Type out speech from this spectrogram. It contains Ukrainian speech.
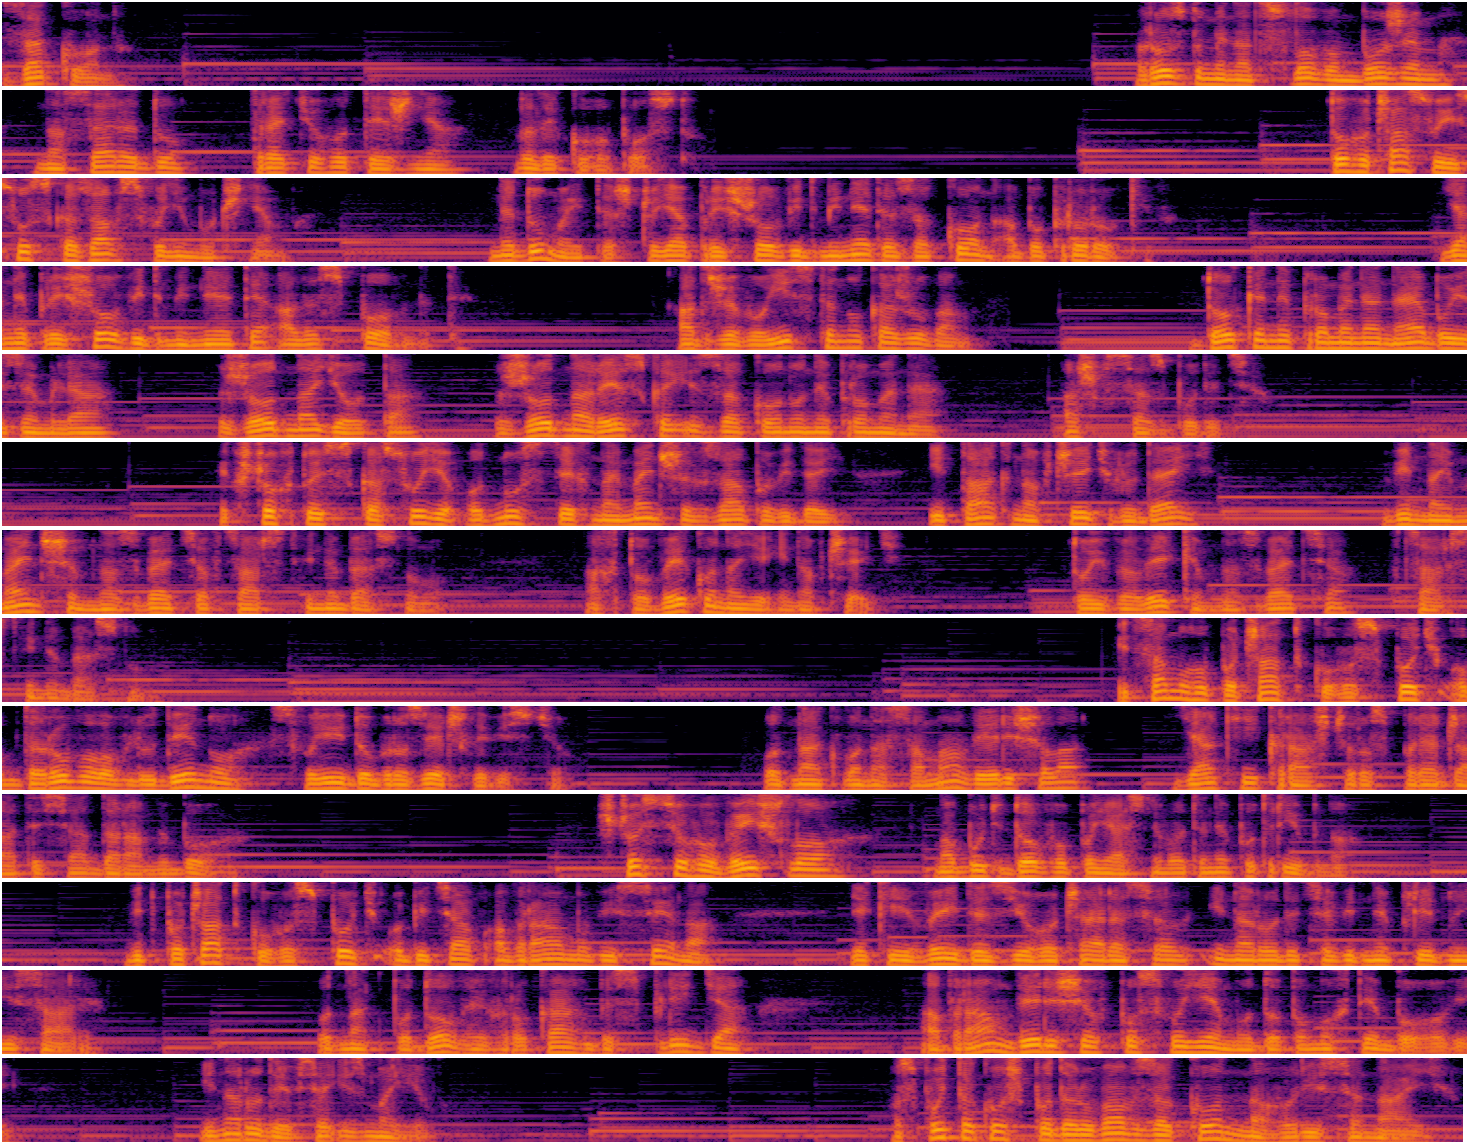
Закон Роздуми над Словом Божим на середу третього тижня Великого посту. Того часу Ісус сказав своїм учням: Не думайте, що я прийшов відмінити закон або пророків. Я не прийшов відмінити, але сповнити. Адже воістину кажу вам: доки не промене небо і земля, жодна йота, жодна риска із закону не промене, аж все збудеться. Якщо хтось скасує одну з цих найменших заповідей і так навчить людей, він найменшим назветься в Царстві Небесному, а хто виконає і навчить, той великим назветься в Царстві Небесному. Від самого початку Господь обдаровував людину своєю доброзичливістю, однак вона сама вирішила, як їй краще розпоряджатися дарами Бога. Що з цього вийшло, мабуть, довго пояснювати не потрібно. Від початку Господь обіцяв Авраамові сина, який вийде з його чересел і народиться від неплідної Сари. Однак по довгих роках безпліддя Авраам вирішив по-своєму допомогти Богові, і народився Ізмаїл. Господь також подарував закон на горі Синай,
